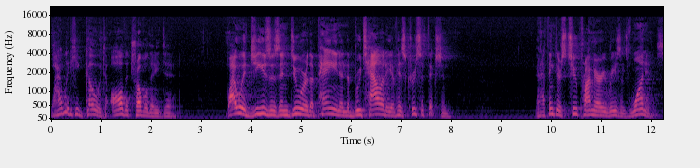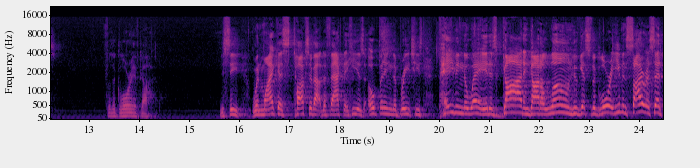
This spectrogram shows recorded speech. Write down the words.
Why would he go to all the trouble that he did? Why would Jesus endure the pain and the brutality of his crucifixion? And I think there's two primary reasons. One is for the glory of God. You see, when Micah talks about the fact that he is opening the breach, he's paving the way. It is God and God alone who gets the glory. Even Cyrus said,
